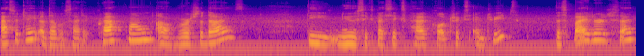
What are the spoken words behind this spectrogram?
acetate, a double-sided craft foam, our Versa dies, the new 6x6 pad called Tricks and Treats, the spider set,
